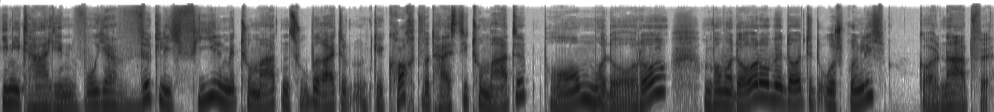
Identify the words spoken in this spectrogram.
In Italien, wo ja wirklich viel mit Tomaten zubereitet und gekocht wird, heißt die Tomate Pomodoro. Und Pomodoro bedeutet ursprünglich goldener Apfel.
